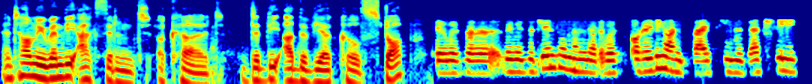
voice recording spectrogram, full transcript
And tell me, when the accident occurred, did the other vehicle stop? There was a there was a gentleman that was already on site. He was actually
